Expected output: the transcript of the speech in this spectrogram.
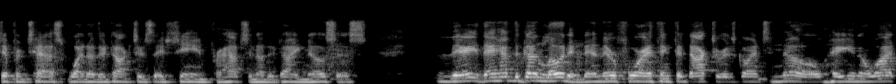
different tests, what other doctors they've seen, perhaps another diagnosis. They they have the gun loaded, and therefore I think the doctor is going to know, hey, you know what,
